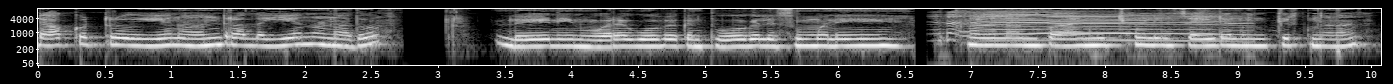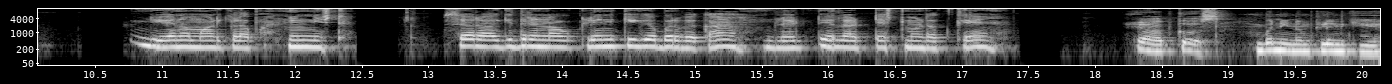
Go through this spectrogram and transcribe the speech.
ಡಾಕ್ಟ್ರು ಏನು ಅಂದ್ರಲ್ಲ ಏನಣ್ಣ ಅದು? ಲೇ ನೀನು ಹೊರಗೆ ಹೋಗ್ಬೇಕಂತ ಹೋಗಲ್ಲ ಸುಮ್ಮನೆ. ನಾನು ಬಾಯಿ ಮುಚ್ಕೊಂಡು ಸೈಡಲ್ಲಿ ನಿಂತಿರ್ತೀನಣ್ಣ ಏನೋ ಮಾಡ್ಕೊಳಪ್ಪ ನಿನ್ನಿಷ್ಟ. ಸರ್ ಆಗಿದ್ರೆ ನಾವು ಕ್ಲಿನಿಕ್ಕಿಗೆ ಬರಬೇಕಾ? ಬ್ಲಡ್ ಎಲ್ಲ ಟೆಸ್ಟ್ ಮಾಡೋಕ್ಕೆ? ಅಫ್ಕೋರ್ಸ್ ಬನ್ನಿ ನಮ್ಮ ಕ್ಲಿನಿಕ್ಕಿಗೆ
